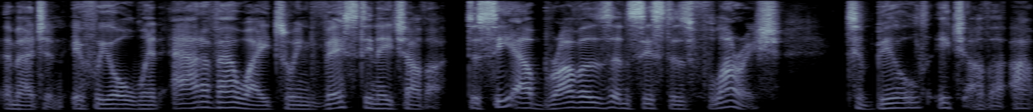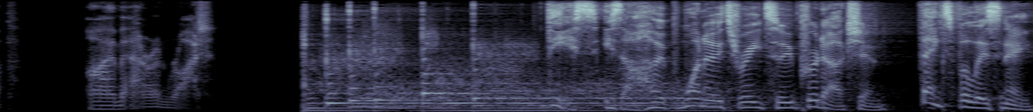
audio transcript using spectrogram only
Imagine if we all went out of our way to invest in each other, to see our brothers and sisters flourish, to build each other up. I'm Aaron Wright. This is a Hope 1032 production. Thanks for listening.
